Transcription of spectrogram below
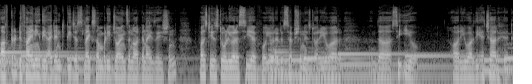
After defining the identity, just like somebody joins an organization, first he is told you are a CFO, you are a receptionist, or you are the CEO, or you are the HR head.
